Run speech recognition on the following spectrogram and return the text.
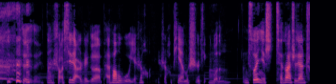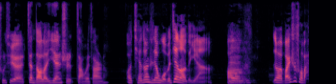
对对对，但是少吸点儿这个排放物也是好，也是好。PM 十挺多的。嗯所以你前段时间出去见到了烟是咋回事儿呢？哦，前段时间我们见到的烟啊，啊、嗯，呃，王师说吧，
